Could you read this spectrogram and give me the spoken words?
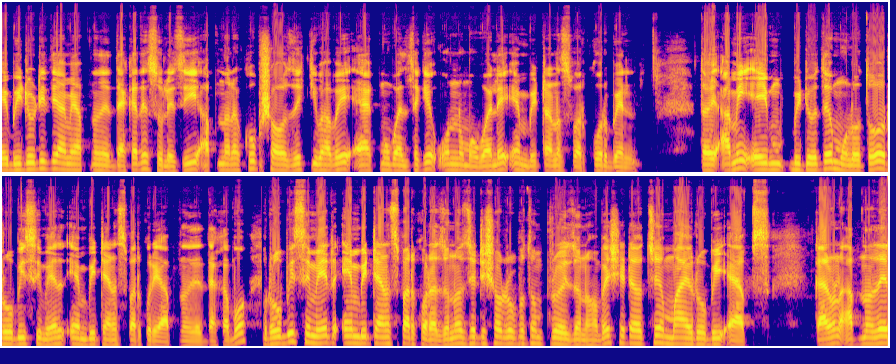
এই ভিডিওটিতে আমি আপনাদের দেখাতে চলেছি আপনারা খুব সহজে কীভাবে এক মোবাইল থেকে অন্য মোবাইলে এমবি ট্রান্সফার করবেন। তাই আমি এই ভিডিওতে মূলত রবি সিমের এমবি ট্রান্সফার করে আপনাদের দেখাবো। রবি সিমের এমবি ট্রান্সফার করার জন্য যেটি সর্বপ্রথম প্রয়োজন হবে সেটা হচ্ছে মাই রবি অ্যাপস কারণ আপনাদের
